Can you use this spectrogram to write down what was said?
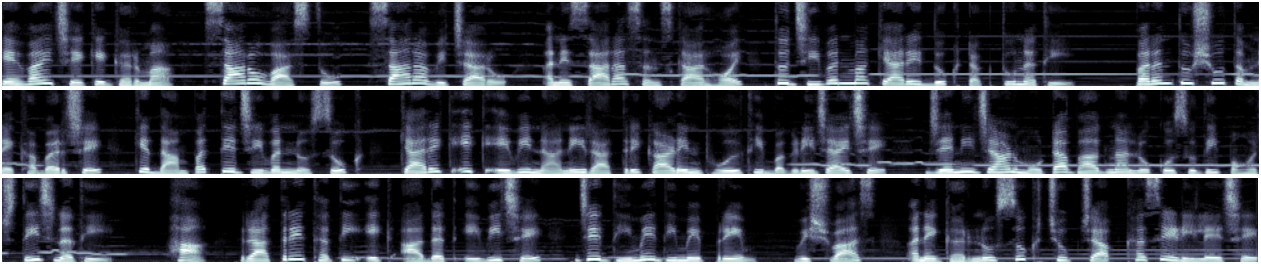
કહેવાય છે કે ઘરમાં સારો વાસ્તુ, સારા વિચારો અને સારા સંસ્કાર હોય તો જીવનમાં ક્યારેય દુઃખ ટકતું નથી. પરંતુ શું તમને ખબર છે કે દાંપત્ય જીવનનું સુખ ક્યારેક એક એવી નાની રાત્રિકાળીન ભૂલથી બગડી જાય છે, જેની જાણ મોટા ભાગના લોકો સુધી પહોંચતી જ નથી? હા, રાત્રે થતી એક આદત એવી છે જે ધીમે ધીમે પ્રેમ, વિશ્વાસ અને ઘરનું સુખ ચૂપચાપ ખસેડી લે છે.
